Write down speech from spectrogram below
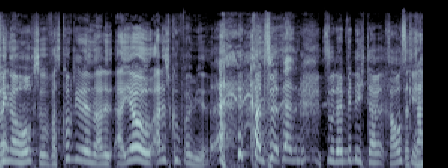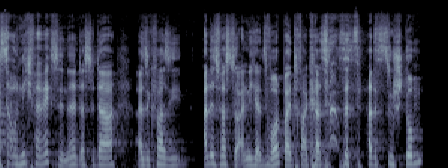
Finger hoch, so, was guckt ihr denn alles? Ah, yo, alles gut bei mir. Also, dann, so, dann bin ich da Das rausgegangen. darfst du auch nicht verwechseln, ne? dass du da, also quasi alles, was du eigentlich als Wortbeitrag hast, das hattest du stumm.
